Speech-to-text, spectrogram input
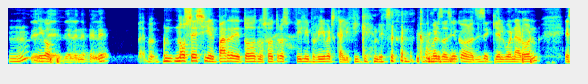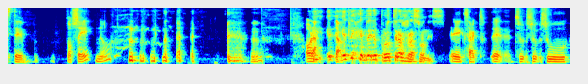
del NPL no sé si el padre de todos nosotros, Philip Rivers, califique en esa conversación, como nos dice aquí el buen Aarón. Este, no sé, ¿no? Ahora, es, legendario por otras razones. Exacto. Eh, su,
